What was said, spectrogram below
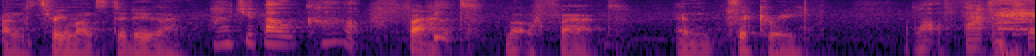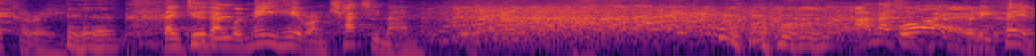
um, three months to do that. How'd you bulk up? Fat, a lot of fat and trickery. A lot of fat and trickery. They do that with me here on Chatty Man. I'm actually Why? painfully thin.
